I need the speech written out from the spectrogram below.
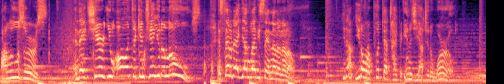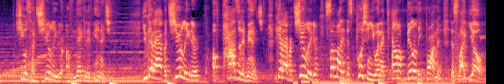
are losers. And they cheer you on to continue to lose. Instead of that young lady saying, no, no, no, no. You, know, you don't wanna put that type of energy out to the world. She was a cheerleader of negative energy. You gotta have a cheerleader of positive energy. You gotta have a cheerleader, somebody that's pushing you, an accountability partner that's like, yo,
